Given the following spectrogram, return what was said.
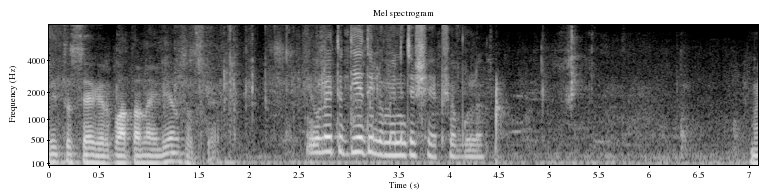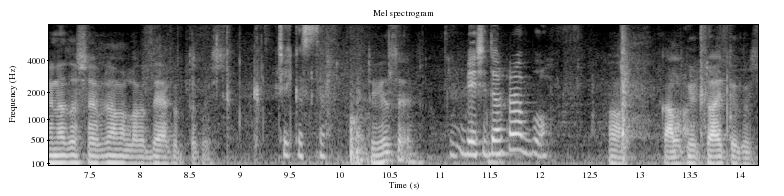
এই তো স্যাগের পাতা নাই দিয়ে আনছস কে? এগুলোই তো দিয়ে দিল ম্যানেজার সাহেব সবগুলো। ম্যানেজার সাহেবরা আমার লগে দেখা করতে কইস। ঠিক আছে। ঠিক আছে? বেশি দরকার আব্বু? হ্যাঁ কালকে একটু আইতে কইস।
